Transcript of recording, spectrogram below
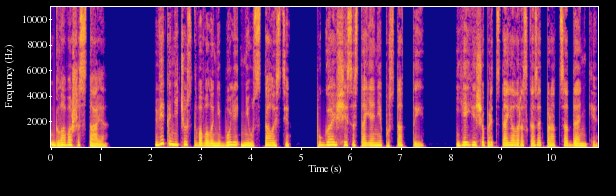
Глава шестая. Вика не чувствовала ни боли, ни усталости, пугающее состояние пустоты. Ей еще предстояло рассказать про отца Даньки.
